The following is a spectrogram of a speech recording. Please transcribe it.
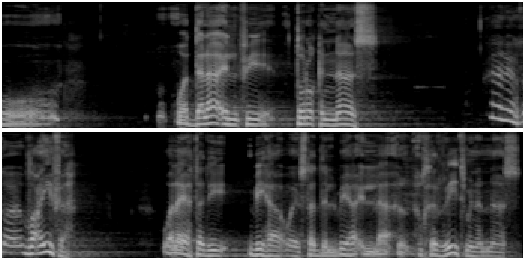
و والدلائل في طرق الناس يعني ضعيفة ولا يهتدي بها ويستدل بها إلا الخريت من الناس.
